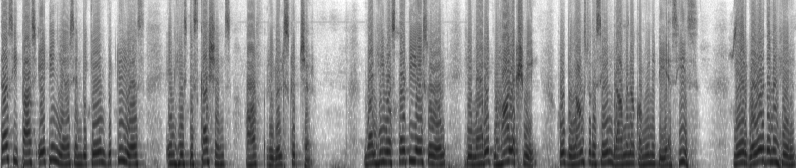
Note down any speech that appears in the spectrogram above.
Thus, he passed 18 years and became victorious in his discussions of revealed scripture. When he was 30 years old, he married Mahalakshmi, who belongs to the same Brahmana community as his. Near Govardhana hill,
